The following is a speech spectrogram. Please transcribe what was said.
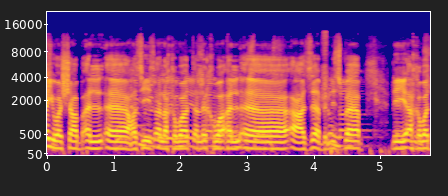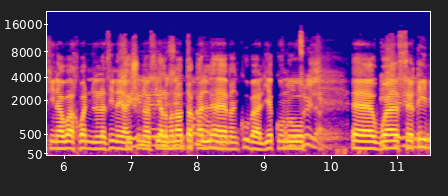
أيها الشعب العزيز الأخوات الإخوة الأعزاء بالنسبة لأخواتنا وأخواننا الذين يعيشون في المناطق المنكوبة. ليكونوا واثقين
